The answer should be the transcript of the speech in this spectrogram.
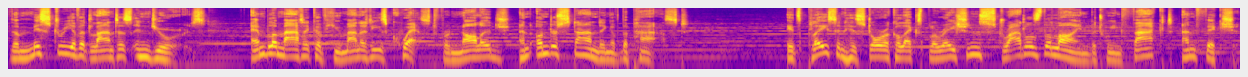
the mystery of Atlantis endures, emblematic of humanity's quest for knowledge and understanding of the past. Its place in historical exploration straddles the line between fact and fiction,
